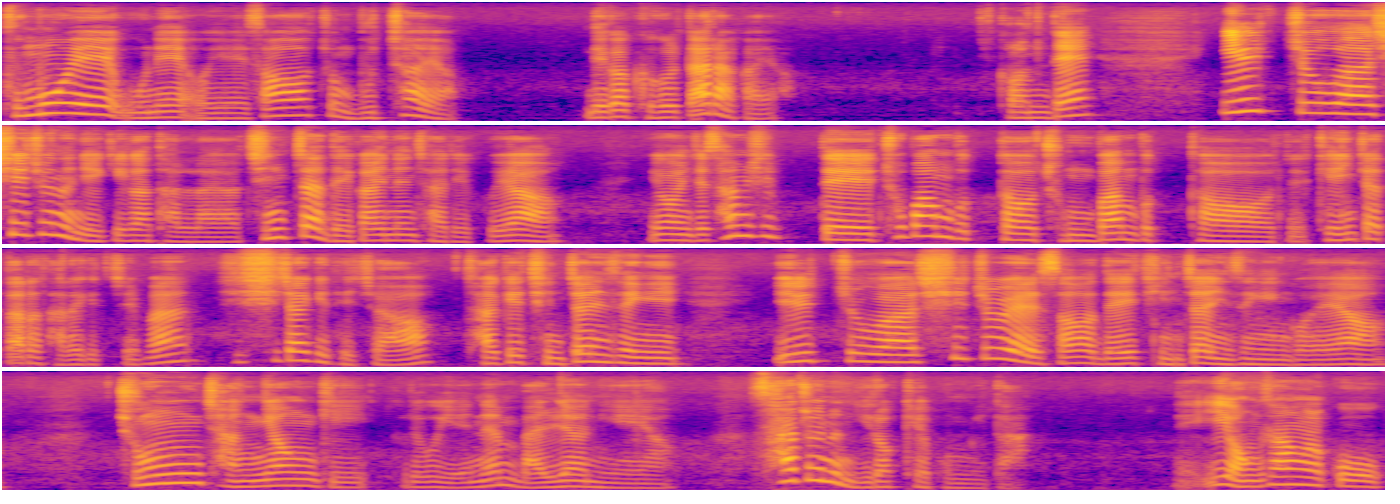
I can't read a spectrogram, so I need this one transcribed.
부모의 운에 의해서 좀 묻혀요. 내가 그걸 따라가요. 그런데 일주와 시주는 얘기가 달라요. 진짜 내가 있는 자리고요. 이건 이제 30대 초반부터 중반부터 개인차 따라 다르겠지만 시작이 되죠. 자기 진짜 인생이 일주와 시주에서 내 진짜 인생인 거예요. 중장년기 그리고 얘는 말년이에요. 사주는 이렇게 봅니다. 네, 이 영상을 꼭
